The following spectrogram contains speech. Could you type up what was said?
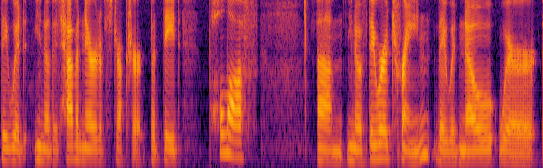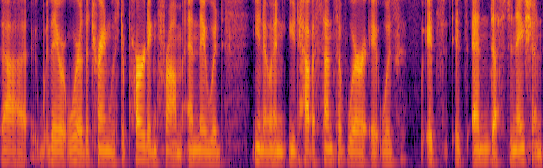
they would you know they'd have a narrative structure but they'd pull off um, you know if they were a train they would know where uh, they where the train was departing from and they would you know and you'd have a sense of where it was its its end destination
